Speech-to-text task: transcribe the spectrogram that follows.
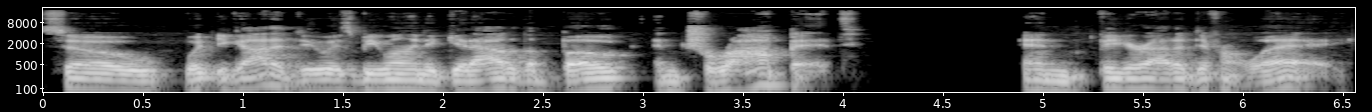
So what you got to do is be willing to get out of the boat and drop it and figure out a different way.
